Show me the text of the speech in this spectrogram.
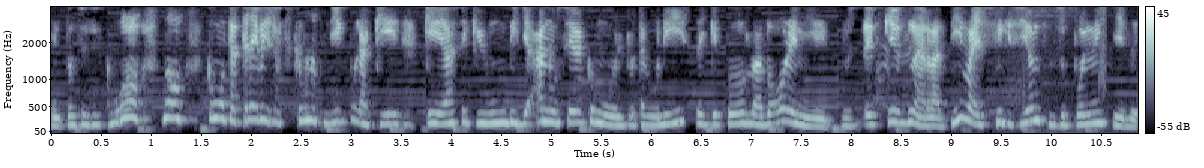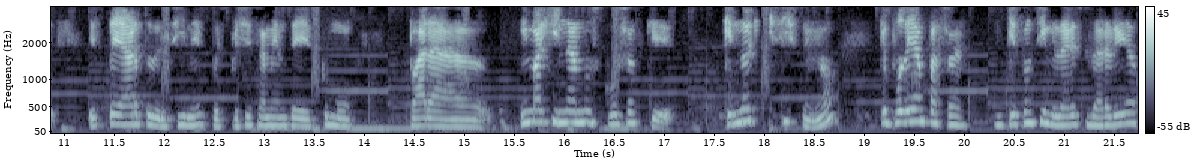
Entonces es como, oh, no, ¿cómo te atreves a sacar una película que, que hace que un villano sea como el protagonista y que todos lo adoren? Y pues es que es narrativa, es ficción, se supone que este arte del cine, pues precisamente es como para imaginarnos cosas que, que no existen, ¿no? Que podrían pasar que son similares a la realidad.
